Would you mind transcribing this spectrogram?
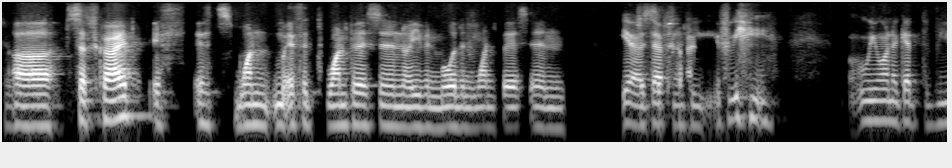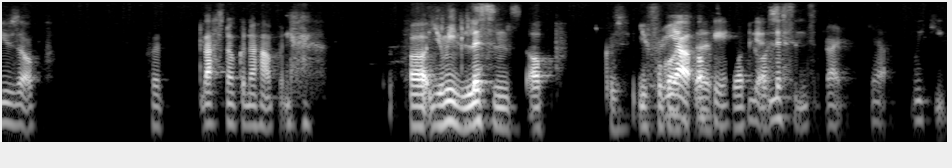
So Uh, subscribe if it's one if it's one person or even more than one person. yeah, just subscribe. definitely. If we we want to get the views up, that's not gonna happen. Uh, you mean listens up? Because you forgot yeah. Okay. podcast. Yeah. Listens. Right. Yeah. We keep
